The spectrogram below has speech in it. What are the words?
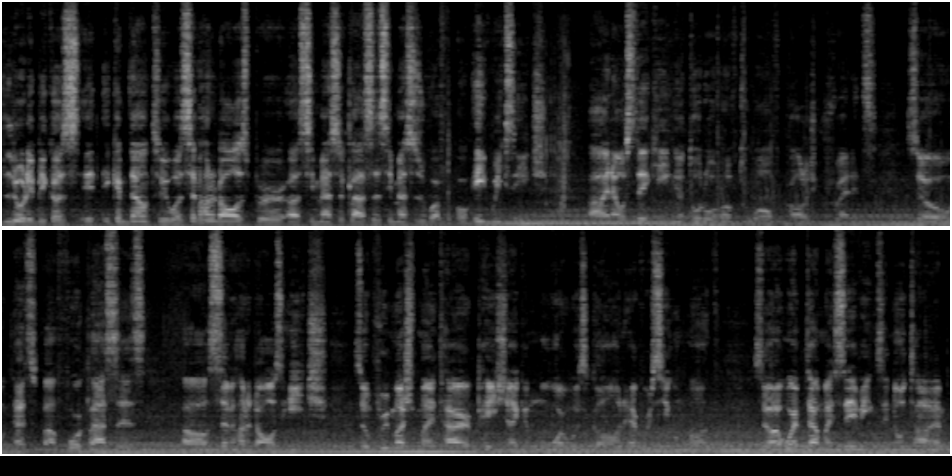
literally because it, it came down to was $700 per uh, semester classes. Semesters were oh, eight weeks each. Uh, and i was taking a total of 12 college credits. So that's about four classes uh, $700 each. So pretty much my entire paycheck and more was gone every single month. So i wiped out my savings in no time.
